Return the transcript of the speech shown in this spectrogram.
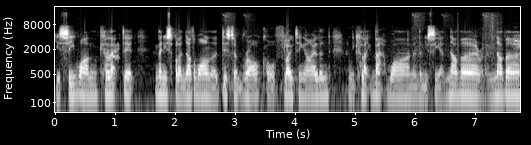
You see one, collect it, and then you spot another one on a distant rock or floating island, and you collect that one, and then you see another and another.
